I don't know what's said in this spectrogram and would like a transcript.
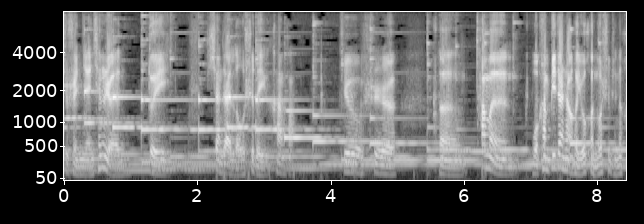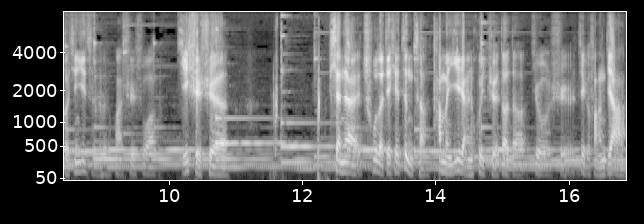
就是年轻人对现在楼市的一个看法，就是，呃，他们我看 B 站上有很多视频的核心意思的话是说，即使是。现在出了这些政策，他们依然会觉得的，就是这个房价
